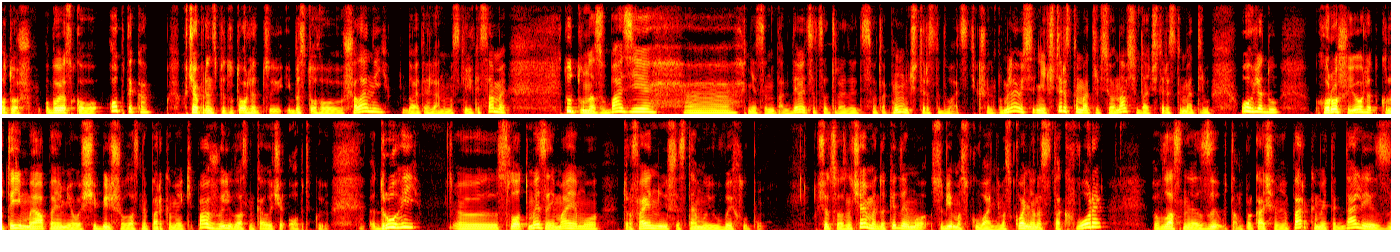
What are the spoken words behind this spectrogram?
Отож, обов'язково оптика. Хоча, в принципі, тут огляд і без того шалений. Давайте глянемо, скільки саме. Тут у нас в базі. Е... Ні, це не так дивиться, це треба дивитися отак. По-моєму, 420, якщо не помиляюся. Ні, 400 метрів всього на всього, 400 метрів огляду. Хороший огляд, крутий. Ми апаємо його ще більше, власне, перками екіпажу і, власне кажучи, оптикою. Другий е... слот ми займаємо трофейною системою вихлопу. Що це означає? Ми докидаємо собі маскування. Маскування у нас так хворе. Власне, з там прокачаними перками і так далі, з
